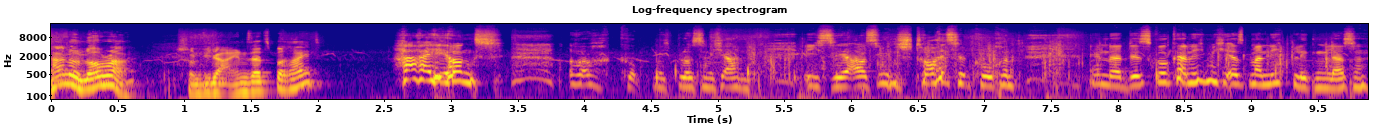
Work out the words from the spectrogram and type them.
Hallo, Laura. Schon wieder einsatzbereit? Hi, Jungs. Oh, guckt mich bloß nicht an. Ich sehe aus wie ein Streuselkuchen. In der Disco kann ich mich erstmal nicht blicken lassen.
